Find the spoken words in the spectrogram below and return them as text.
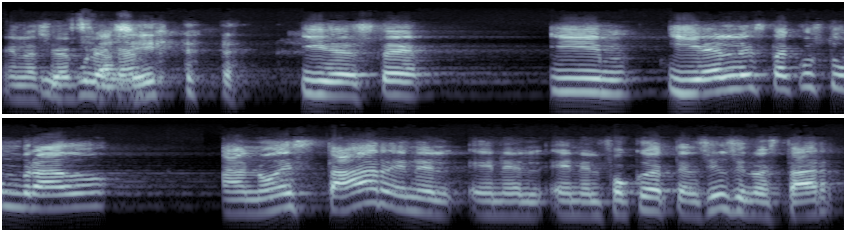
en la ciudad de Culiacán. ¿Sí? Y, este, y, y, él está acostumbrado a no estar en el, en el, en el foco de atención, sino estar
